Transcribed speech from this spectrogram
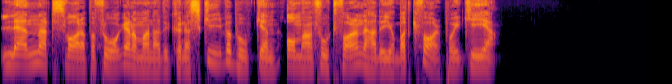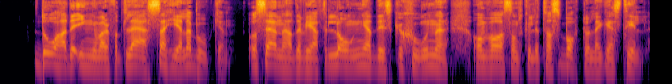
Lennart svarar på frågan om han hade kunnat skriva boken om han fortfarande hade jobbat kvar på IKEA. Då hade Ingvar fått läsa hela boken och sen hade vi haft långa diskussioner om vad som skulle tas bort och läggas till.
